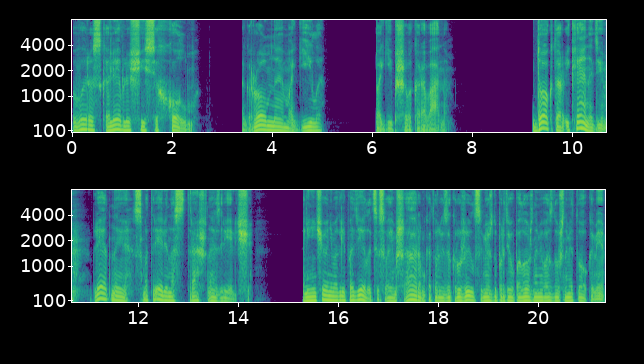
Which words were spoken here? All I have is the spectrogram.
вырос колеблющийся холм, огромная могила погибшего каравана. Доктор и Кеннеди, бледные, смотрели на страшное зрелище — они ничего не могли поделать со своим шаром, который закружился между противоположными воздушными токами.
